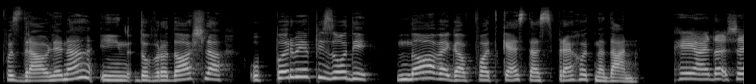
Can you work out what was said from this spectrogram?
pozdravljena in dobrodošla v prvi epizodi novega podcasta Sprehod na dan. Hej, ajda, še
